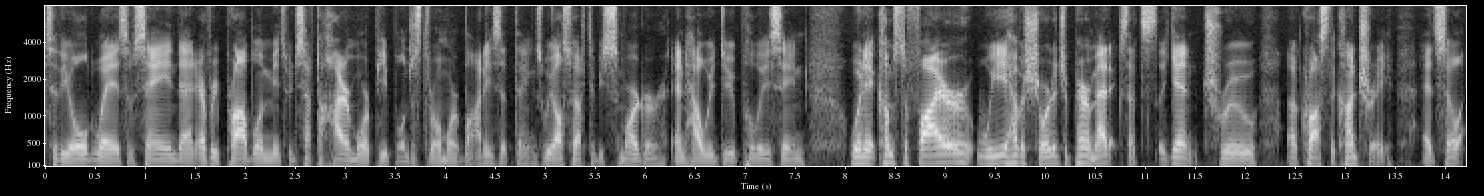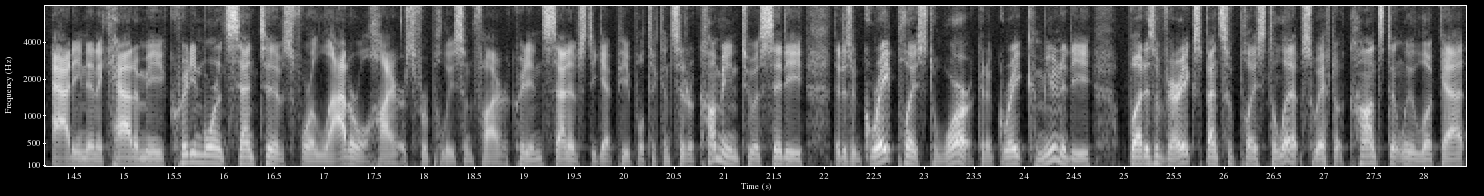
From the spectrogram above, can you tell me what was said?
to the old ways of saying that every problem means we just have to hire more people and just throw more bodies at things. We also have to be smarter in how we do policing. When it comes to fire, we have a shortage of paramedics. That's again true across the country. And so adding an academy, creating more incentives for lateral hires for police and fire, creating incentives to get people to consider coming to a city that is a great place to work and a great community, but is a very expensive place to live. So we have to constantly look at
